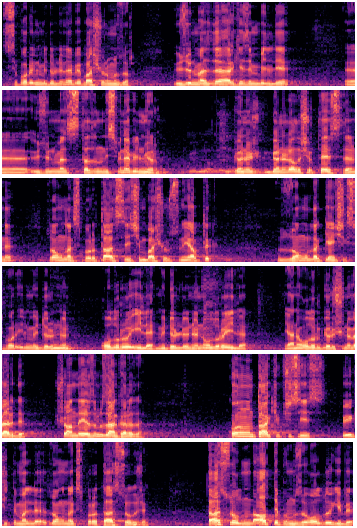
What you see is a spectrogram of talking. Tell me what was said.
Spor İl Müdürlüğü'ne bir başvurumuz var. Üzülmez'de herkesin bildiği e, Üzülmez stadının ismini bilmiyorum. Gönül, Gönül Alışır tesislerini Zonguldak Spor'u tahsisi için başvurusunu yaptık. Zonguldak Gençlik Spor İl Müdürü'nün oluru ile, müdürlüğünün oluru ile yani olur görüşünü verdi. Şu anda yazımız Ankara'da. Konunun takipçisiyiz. Büyük ihtimalle Zonguldak Spor'a tahsis olacak. Tahsis olduğunda altyapımızı olduğu gibi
